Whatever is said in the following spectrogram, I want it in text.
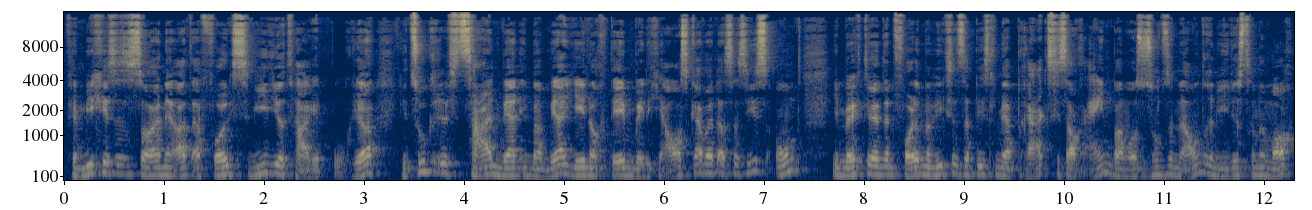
für mich ist es so eine Art Erfolgsvideotagebuch, ja. Die Zugriffszahlen werden immer mehr, je nachdem, welche Ausgabe das ist und ich möchte ja in den Vollmer Weeks jetzt ein bisschen mehr Praxis auch einbauen, was ich sonst in den anderen Videos drinnen mache.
